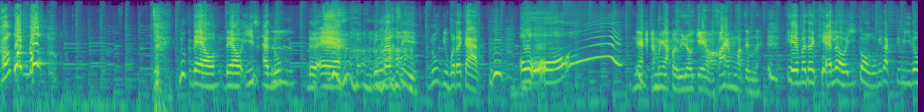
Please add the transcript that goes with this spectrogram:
ข้างบนนกนุกเดลเดลอีสอนุกเดอะแอร์ดูนั่นสินุกอยู่บนอากาศ โอ้โหๆ เนี่ยมึงอยากเปิดวิดีโอเกมเหรอเขาให้มึงมาเต็มเลย เกมมันจะแขนเลยเหรออีกล่องวิลักวิดีโอ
